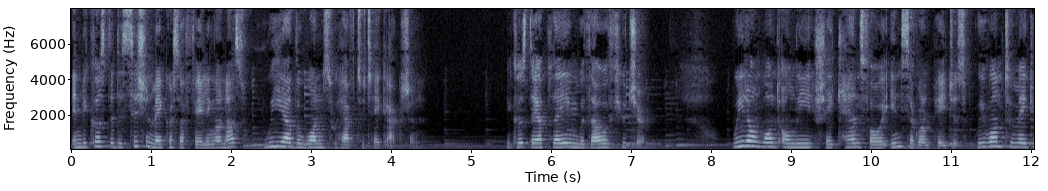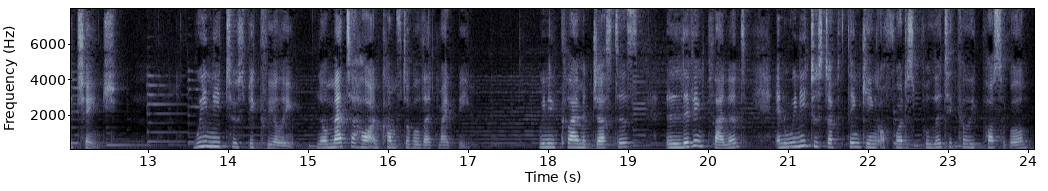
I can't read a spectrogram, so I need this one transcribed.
and because the decision makers are failing on us, we are the ones who have to take action. Because they are playing with our future. We don't want only shake hands for our Instagram pages, we want to make a change. We need to speak clearly, no matter how uncomfortable that might be. We need climate justice, a living planet, and we need to stop thinking of what is politically possible,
